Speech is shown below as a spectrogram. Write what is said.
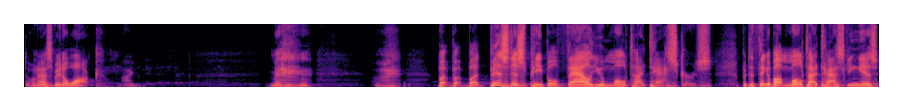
Don't ask me to walk. I, but, but, but business people value multitaskers. But the thing about multitasking is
